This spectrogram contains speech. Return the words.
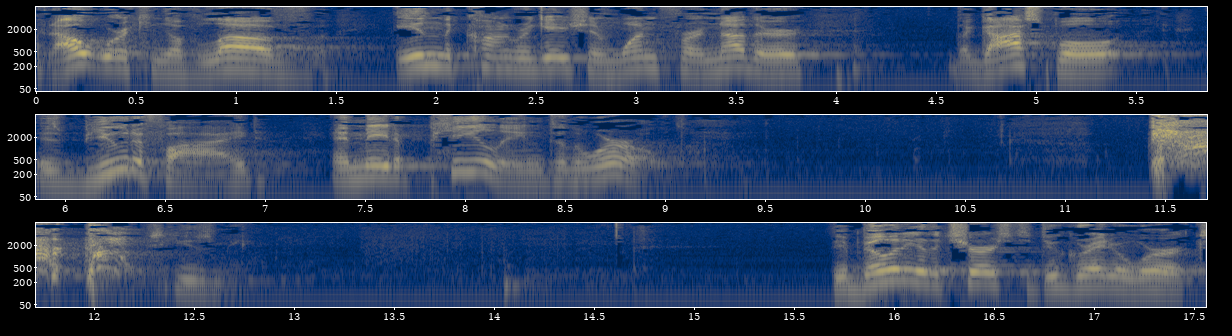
an outworking of love in the congregation, one for another, the gospel is beautified and made appealing to the world. Excuse me. The ability of the church to do greater works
